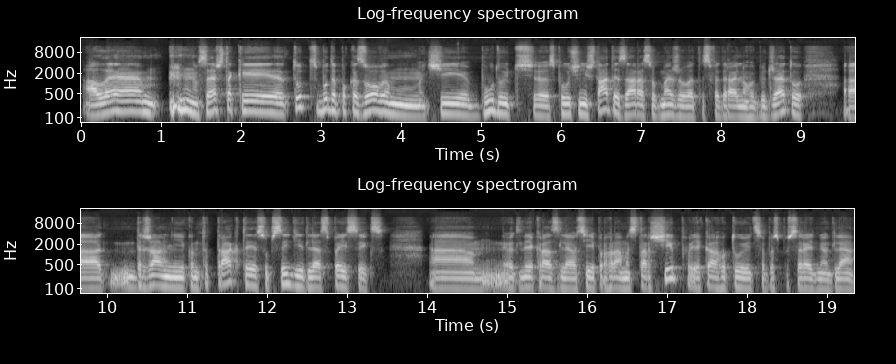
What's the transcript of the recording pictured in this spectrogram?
Але все ж таки тут буде показовим, чи будуть е, Сполучені Штати зараз обмежувати з федерального бюджету е, державні контракти, субсидії для SpaceX. Е, от якраз для цієї програми Starship, яка готується безпосередньо для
